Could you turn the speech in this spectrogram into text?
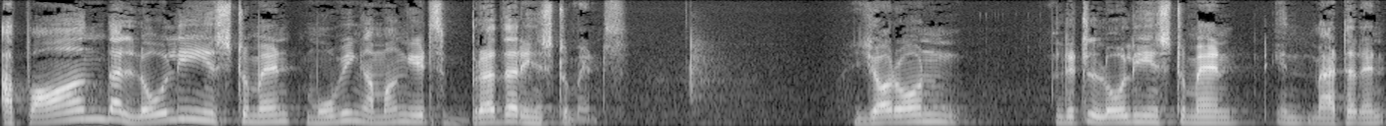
upon the lowly instrument moving among its brother instruments. Your own little lowly instrument in matter, and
